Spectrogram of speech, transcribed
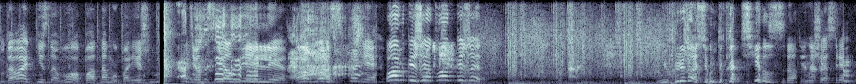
Ну давайте, не знаю, во, по одному порежем. Он съел Билли! О господи! Он бежит, он бежит! Ни хрена себе он докатился! Мы надо. сейчас реально...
